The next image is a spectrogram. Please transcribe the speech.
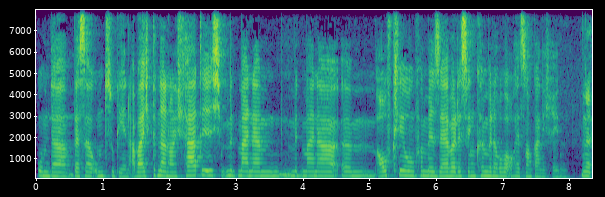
um da besser umzugehen. Aber ich bin da noch nicht fertig mit meiner, mit meiner ähm, Aufklärung von mir selber, deswegen können wir darüber auch jetzt noch gar nicht reden. Ne,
